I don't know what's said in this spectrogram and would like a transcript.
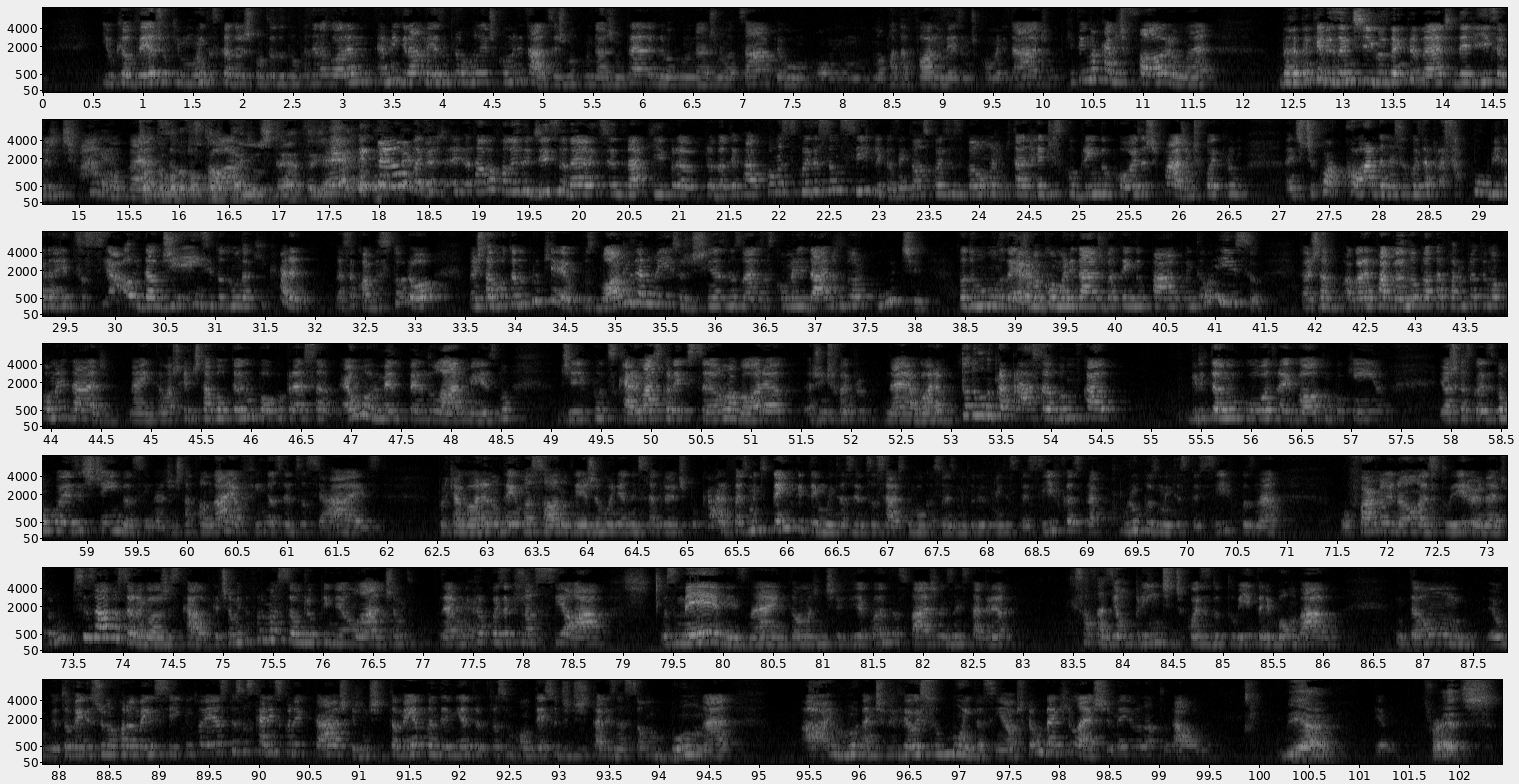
E o que eu vejo que muitos criadores de conteúdo estão fazendo agora é, é migrar mesmo para um rolê de comunidade, seja uma comunidade no Telegram, uma comunidade no WhatsApp ou, ou em um- uma plataforma mesmo de comunidade, que tem uma cara de fórum, né? Da- daqueles antigos da internet, delícia, onde a gente fala, É. conversa. Todo mundo voltando para Usenet, é isso? Não, mas eu, eu tava falando disso, né, antes de entrar aqui pra bater papo, como as coisas são cíclicas, então as coisas vão, a gente tá redescobrindo coisas, tipo, ah, a gente foi pra um. A gente esticou a corda nessa coisa da praça pública, da rede social e da audiência e todo mundo aqui. Cara, essa corda estourou. A gente tá voltando pro quê? Os blogs eram isso, a gente tinha as newsletters, as comunidades do Orkut. Todo mundo dentro Era de uma comunidade batendo papo. Então é isso. Então a gente tá agora pagando uma plataforma para ter uma comunidade, né? Então acho que a gente está voltando um pouco para essa é um movimento pendular mesmo de putz, quero mais conexão, agora a gente foi pro, né, agora todo mundo pra praça, vamos ficar gritando um com o outro aí volta um pouquinho. Eu acho que as coisas vão coexistindo assim, né? A gente tá falando, ah, é o fim das redes sociais. Porque agora não tem uma só, não tem hegemonia no Instagram. Tipo, cara, faz muito tempo que tem muitas redes sociais com vocações muito, muito específicas, para grupos muito específicos, né? o formerly known as Twitter, né? Tipo, não precisava ser um negócio de escala, porque tinha muita formação de opinião lá, tinha muito, né, muita coisa que nascia lá. Os memes, né? Então a gente via quantas páginas no Instagram que só faziam print de coisas do Twitter e bombavam. Então, eu, eu tô vendo isso de uma forma meio cíclica e as pessoas querem se conectar. Acho que a gente também, a pandemia tr- trouxe um contexto de digitalização boom, né? Ai, a gente viveu isso muito, assim. Eu acho que é um backlash meio natural, né? Bia, Eu. Threads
